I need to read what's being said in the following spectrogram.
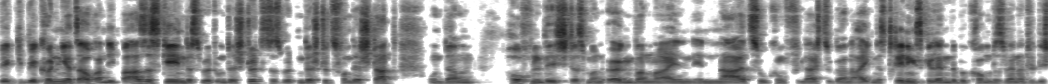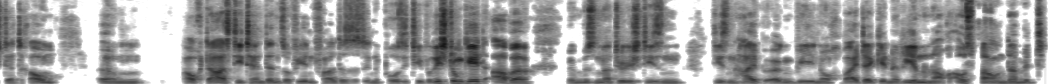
wir, wir können jetzt auch an die Basis gehen. Das wird unterstützt. Das wird unterstützt von der Stadt und dann hoffentlich, dass man irgendwann mal in, in naher Zukunft vielleicht sogar ein eigenes Trainingsgelände bekommt. Das wäre natürlich der Traum. Ähm, auch da ist die Tendenz auf jeden Fall, dass es in eine positive Richtung geht, aber wir müssen natürlich diesen, diesen Hype irgendwie noch weiter generieren und auch ausbauen, damit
